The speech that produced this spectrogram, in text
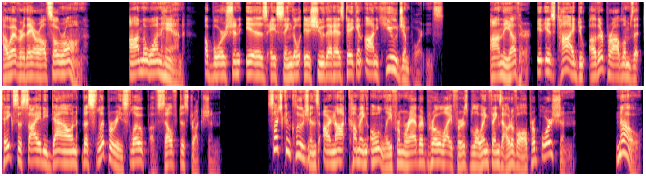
However, they are also wrong. On the one hand, abortion is a single issue that has taken on huge importance. On the other, it is tied to other problems that take society down the slippery slope of self destruction. Such conclusions are not coming only from rabid pro lifers blowing things out of all proportion. No,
